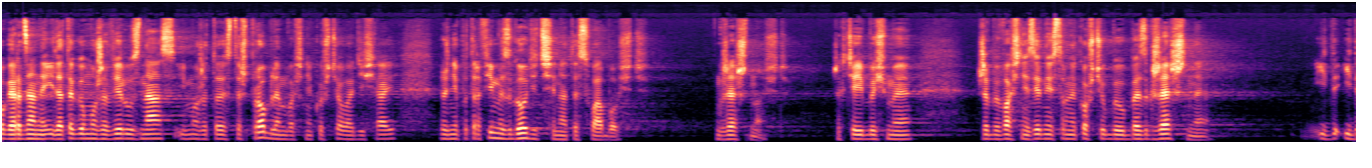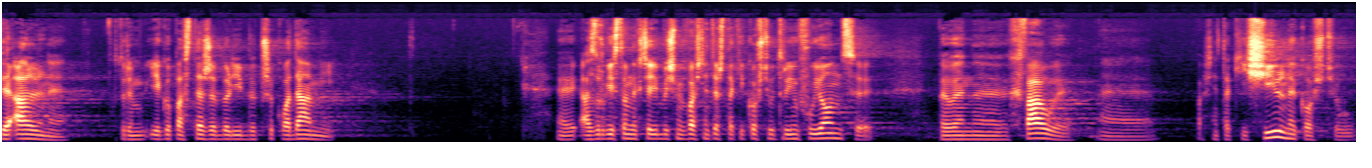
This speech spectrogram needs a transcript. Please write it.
pogardzany i dlatego może wielu z nas, i może to jest też problem właśnie Kościoła dzisiaj, że nie potrafimy zgodzić się na tę słabość, grzeszność, że chcielibyśmy, żeby właśnie z jednej strony Kościół był bezgrzeszny, ide- idealny, w którym jego pasterze byliby przykładami, E, a z drugiej strony chcielibyśmy właśnie też taki Kościół triumfujący, pełen e, chwały, e, właśnie taki silny Kościół,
